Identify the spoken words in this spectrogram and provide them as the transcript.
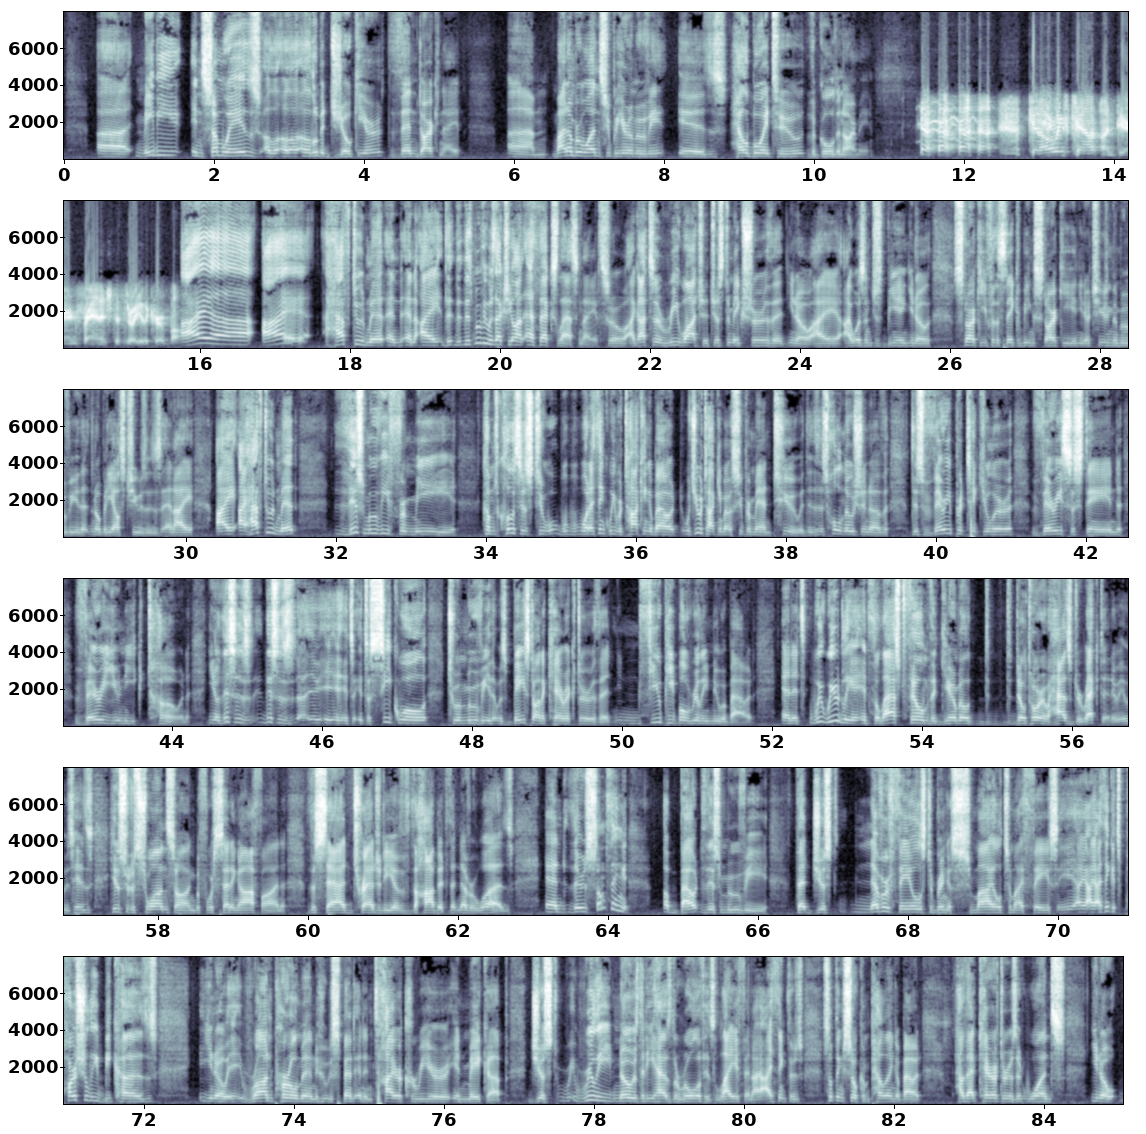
Uh, maybe in some ways a, a, a, little bit jokier than Dark Knight. Um, my number one superhero movie is Hellboy 2 The Golden Army. Can always count on Darren Franich to throw you the curveball. I uh, I have to admit, and and I th- this movie was actually on FX last night, so I got to rewatch it just to make sure that you know I I wasn't just being you know snarky for the sake of being snarky and you know choosing the movie that nobody else chooses. And I I I have to admit this movie for me comes closest to what I think we were talking about, what you were talking about with Superman 2. This whole notion of this very particular, very sustained, very unique tone. You know, this is this is uh, it's it's a sequel to a movie that was based on a character that few people really knew about. And it's weirdly, it's the last film that Guillermo del Toro has directed. It was his his sort of swan song before setting off on the sad tragedy of The Hobbit that never was. And there's something about this movie that just never fails to bring a smile to my face. I, I think it's partially because you know, Ron Perlman, who has spent an entire career in makeup, just really knows that he has the role of his life. And I, I, think there's something so compelling about how that character is at once, you know,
